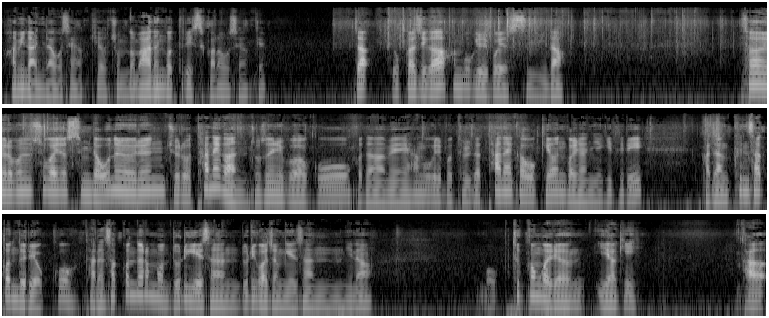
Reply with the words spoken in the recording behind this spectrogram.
함의는 아니라고 생각해요. 좀 더 많은 것들이 있을 거라고 생각해요. 자, 요까지가 한국일보였습니다. 자, 여러분 수고하셨습니다. 오늘은 주로 탄핵안, 조선일보하고 그 다음에 한국일보 둘 다 탄핵하고 개헌 관련 얘기들이 가장 큰 사건들이었고 다른 사건들은 뭐 누리 예산, 누리 과정 예산이나 뭐 특검 관련 이야기가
